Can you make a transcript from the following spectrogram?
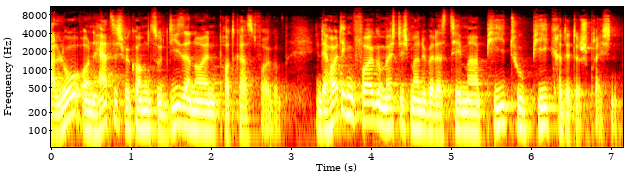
Hallo und herzlich willkommen zu dieser neuen Podcast-Folge. In der heutigen Folge möchte ich mal über das Thema P2P-Kredite sprechen.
